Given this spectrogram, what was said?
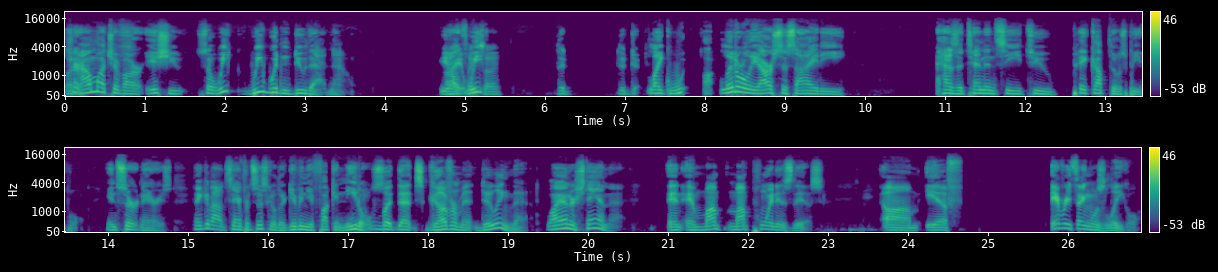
But Sure. how much of our issue? So we we wouldn't do that now. You Right, don't think we- so? The like w- uh, literally, our society has a tendency to pick up those people in certain areas. Think about San Francisco; they're giving you fucking needles. But that's government doing that. well, I understand that. and and my my point is this um if everything was legal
